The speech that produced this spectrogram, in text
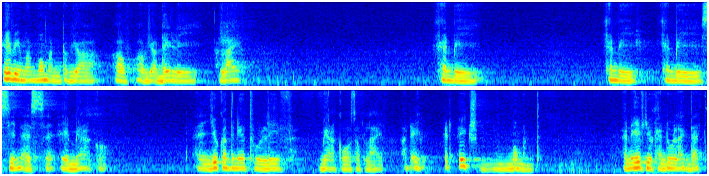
every moment of your of, of your daily life can be can be can be seen as a, miracle. And you continue to live miracles of life at, at each moment. And if you can do like that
